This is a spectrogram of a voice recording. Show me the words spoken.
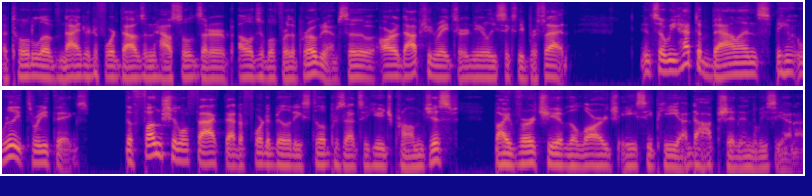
a total of 904,000 households that are eligible for the program. So our adoption rates are nearly 60%. And so we had to balance really three things. The functional fact that affordability still presents a huge problem just by virtue of the large ACP adoption in Louisiana.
